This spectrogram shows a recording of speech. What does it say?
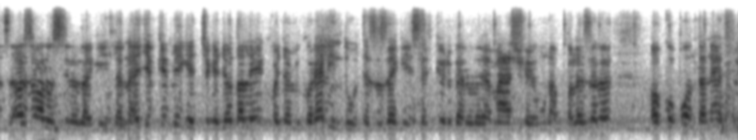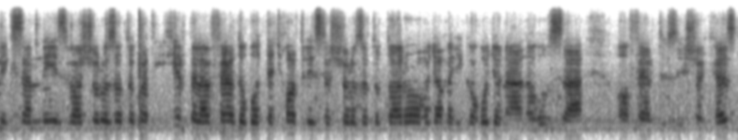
az, az valószínűleg így lenne. Egyébként még egy, csak egy adalék, hogy amikor elindult ez az egész egy körülbelül olyan másfél hónappal ezelőtt, akkor pont a Netflixen nézve a sorozatokat hirtelen feldobott egy hat részes sorozatot arról, hogy Amerika hogyan állna hozzá a fertőzésekhez,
